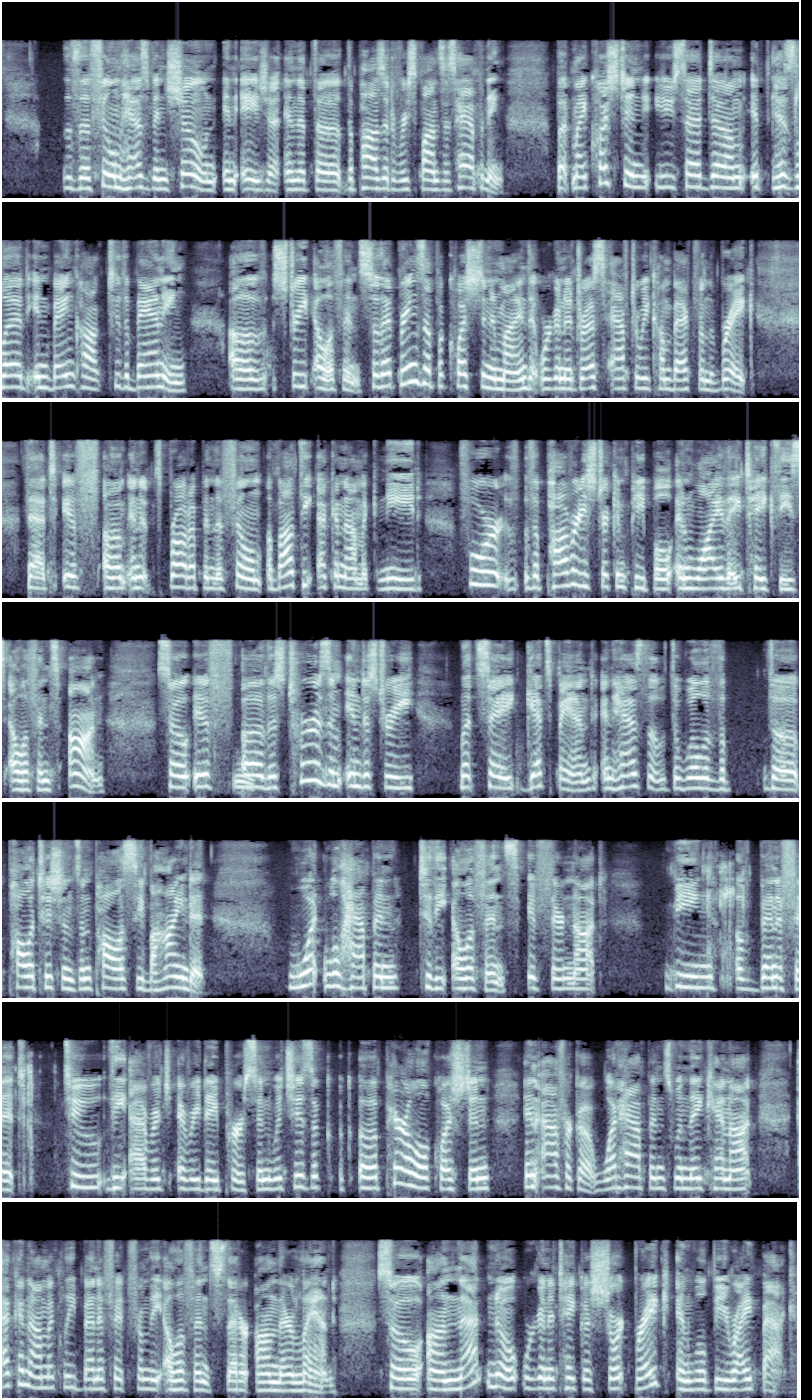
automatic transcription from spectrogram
the film has been shown in Asia and that the the positive response is happening. But my question, you said um, it has led in Bangkok to the banning of street elephants. So that brings up a question in mind that we're going to address after we come back from the break that if, um, and it's brought up in the film, about the economic need for the poverty stricken people and why they take these elephants on. So if uh, this tourism industry, let's say, gets banned and has the, the will of the, the politicians and policy behind it, what will happen to the elephants if they're not being of benefit to the average everyday person, which is a, a, parallel question in Africa. What happens when they cannot economically benefit from the elephants that are on their land? So, on that note, we're going to take a short break and we'll be right back.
